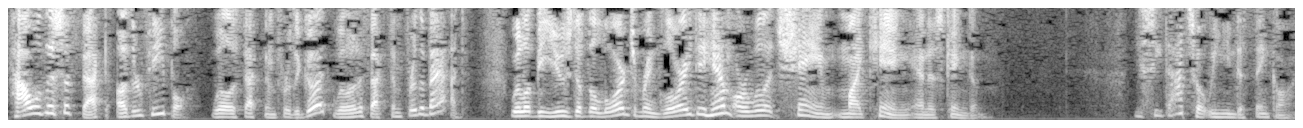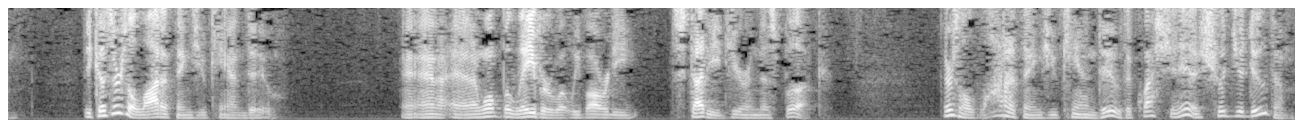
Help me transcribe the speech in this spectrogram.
How will this affect other people? Will it affect them for the good? Will it affect them for the bad? Will it be used of the Lord to bring glory to Him, or will it shame my King and His kingdom? You see, that's what we need to think on. Because there's a lot of things you can do. And, and I won't belabor what we've already studied here in this book. There's a lot of things you can do. The question is, should you do them?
